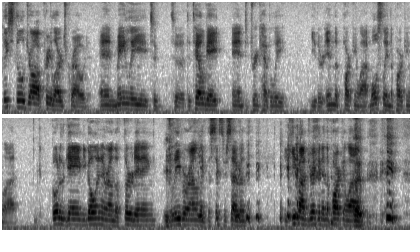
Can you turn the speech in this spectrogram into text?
they still draw a pretty large crowd, and mainly to, to, to tailgate and to drink heavily, either in the parking lot, mostly in the parking lot. Go to the game. You go in around the third inning. You leave around like the sixth or seventh. You keep on drinking in the parking lot.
